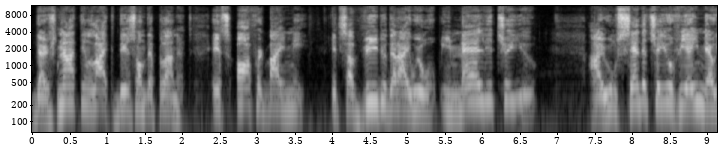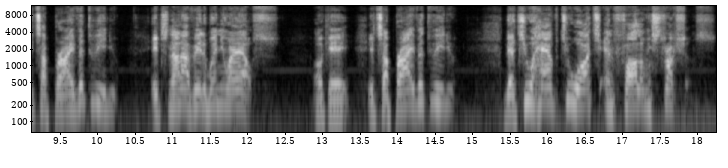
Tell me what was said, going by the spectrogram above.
There's nothing like this on the planet. It's offered by me. It's a video that I will email it to you. I will send it to you via email. It's a private video. It's not available anywhere else okay? It's a private video that you have to watch and follow instructions.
